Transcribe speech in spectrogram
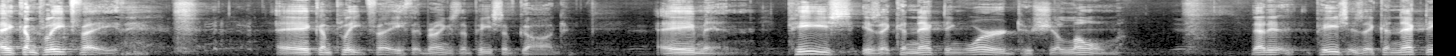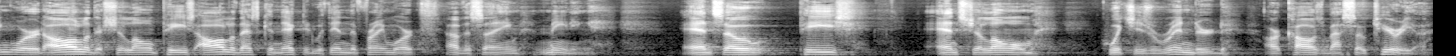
A complete faith. A complete faith that brings the peace of God. Amen. Peace is a connecting word to shalom. That is, peace is a connecting word. All of the shalom peace, all of that's connected within the framework of the same meaning. And so, peace and shalom, which is rendered or caused by soteria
